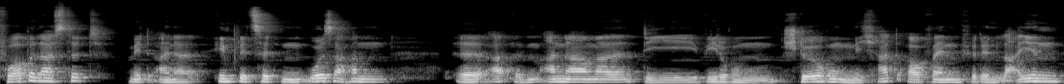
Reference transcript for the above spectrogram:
vorbelastet mit einer impliziten Ursachenannahme, äh, die wiederum Störung nicht hat, auch wenn für den Laien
